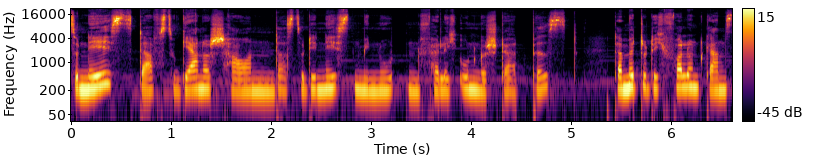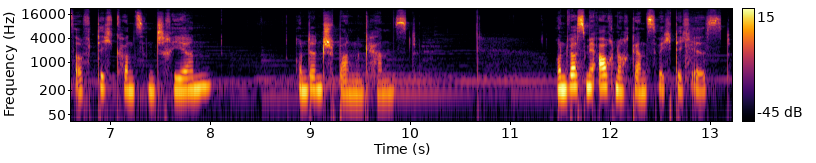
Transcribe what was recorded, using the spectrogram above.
Zunächst darfst du gerne schauen, dass du die nächsten Minuten völlig ungestört bist, damit du dich voll und ganz auf dich konzentrieren und entspannen kannst. Und was mir auch noch ganz wichtig ist,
